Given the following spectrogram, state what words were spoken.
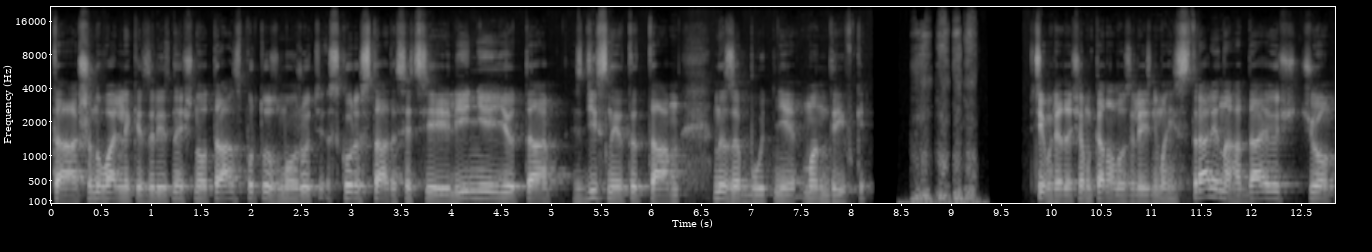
та шанувальники залізничного транспорту зможуть скористатися цією лінією та здійснити там незабутні мандрівки. Всім глядачам каналу Залізні магістралі нагадаю, що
